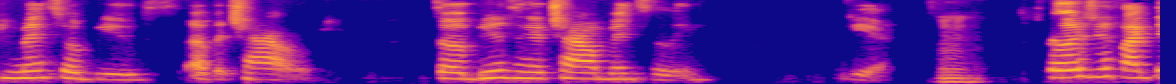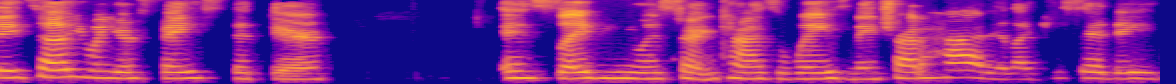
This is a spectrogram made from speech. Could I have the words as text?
mental abuse of a child. So abusing a child mentally. Yeah. Mm. So it's just like they tell you in your face that they're enslaving you in certain kinds of ways and they try to hide it. Like you said, they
